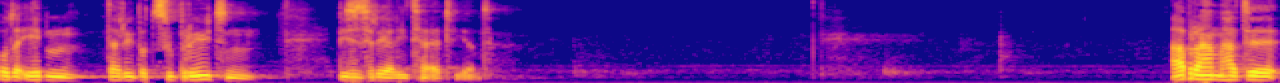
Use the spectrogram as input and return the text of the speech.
oder eben darüber zu brüten, bis es Realität wird. Abraham hatte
